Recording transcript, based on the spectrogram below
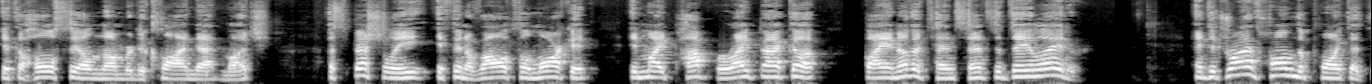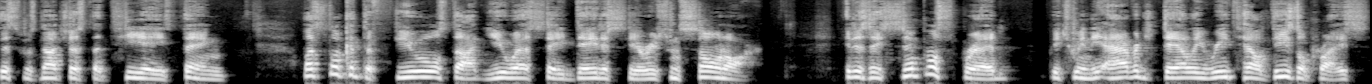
if the wholesale number declined that much, especially if in a volatile market, it might pop right back up by another 10 cents a day later. And to drive home the point that this was not just a TA thing, let's look at the fuels.usa data series from Sonar. It is a simple spread between the average daily retail diesel price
